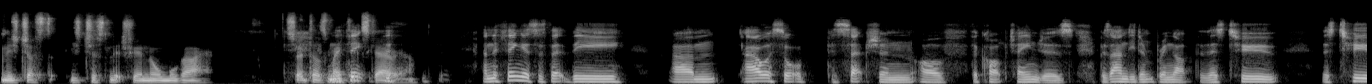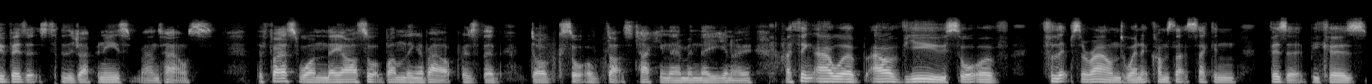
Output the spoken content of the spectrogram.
and he's just he's just literally a normal guy. So it does And make it think scarier. And the thing is, is that the um, our sort of perception of the cop changes because Andy didn't bring up that there's two there's two visits to the Japanese man's house. The first one, they are sort of bumbling about because the dog sort of starts attacking them, and they, you know, I think our our view sort of flips around when it comes to that second visit because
